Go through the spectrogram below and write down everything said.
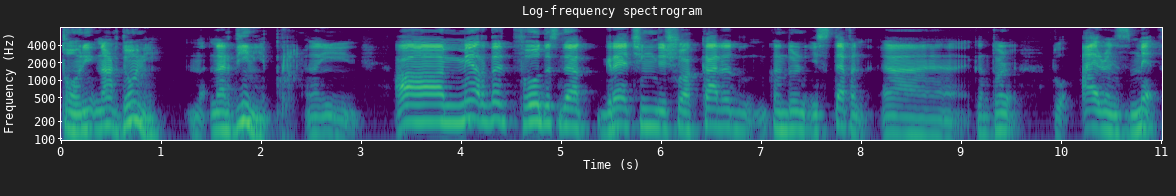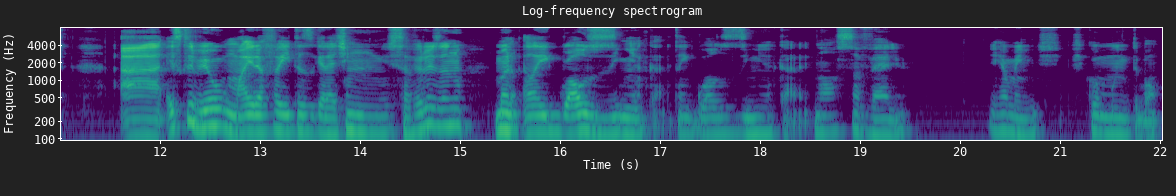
Tony Nardoni. Nardini. A merda, foda-se da Gretchen deixou a cara do cantor Stefan. Uh, cantor do Iron Smith. Ah, escreveu Mayra Freitas Gretchen Saverizano. Mano, ela é igualzinha, cara. Tá igualzinha, cara. Nossa, velho. E realmente, ficou muito bom.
